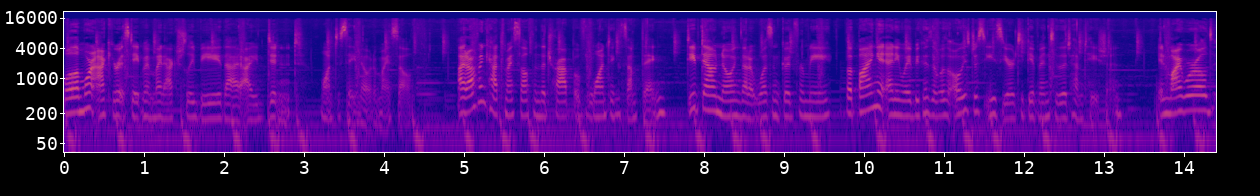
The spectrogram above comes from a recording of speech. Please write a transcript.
Well, a more accurate statement might actually be that I didn't want to say no to myself. I'd often catch myself in the trap of wanting something, deep down knowing that it wasn't good for me, but buying it anyway because it was always just easier to give in to the temptation. In my world,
